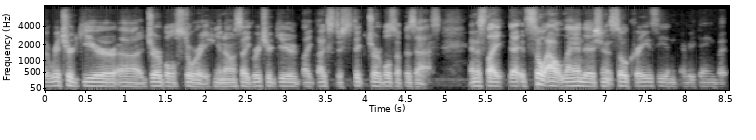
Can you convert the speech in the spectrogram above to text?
the Richard Gere uh, gerbil story. You know, it's like Richard Gere like likes to stick gerbils up his ass, and it's like. It's so outlandish and it's so crazy and everything. But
